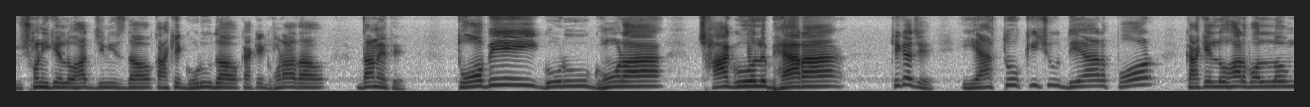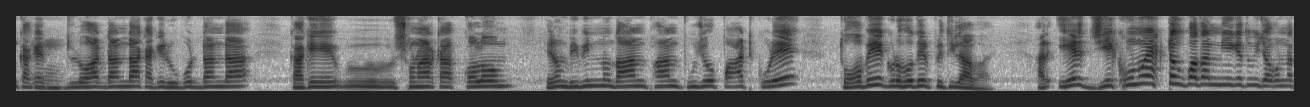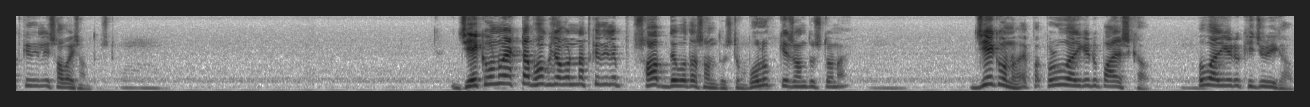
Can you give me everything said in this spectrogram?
শনিকে লোহার জিনিস দাও কাকে গরু দাও কাকে ঘোড়া দাও দানেতে। তবে এই গরু ঘোড়া ছাগল ভেড়া ঠিক আছে? এত কিছু দেওয়ার পর কাকে লোহার বল্লম কাকে লোহার ডান্ডা কাকে রূপোর ডান্ডা কাকে সোনার কলম এরকম বিভিন্ন দান ফান পুজো পাঠ করে তবে গ্রহদের প্রীতি লাভ হয়। আর এর যে কোনো একটা উপাদান নিয়ে গিয়ে তুমি জগন্নাথকে দিলে সবাই সন্তুষ্ট। যে কোনো একটা ভোগ জগন্নাথকে দিলে সব দেবতা সন্তুষ্ট বলুক কে সন্তুষ্ট নয়। যে কোনো প্রভু আজকে একটু পায়েস খাও প্রভু আজকে একটু খিচুড়ি খাও।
